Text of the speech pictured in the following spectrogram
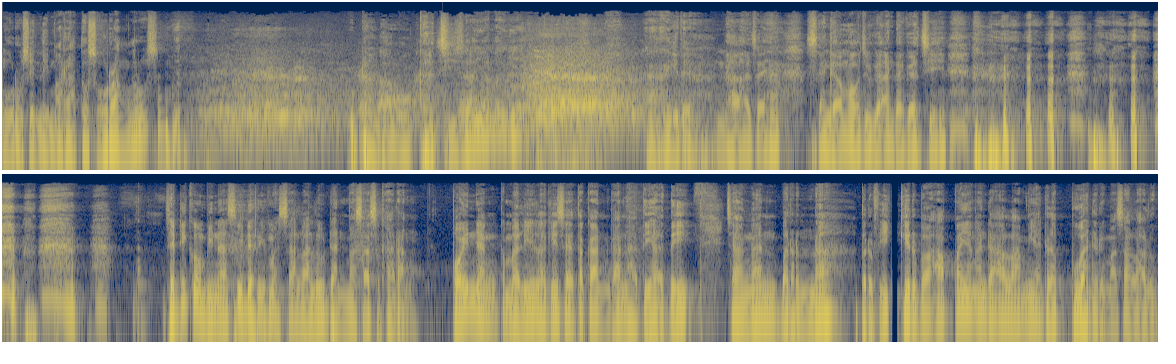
ngurusin 500 orang terus udah nggak mau gaji saya lagi. Nah gitu. Nggak saya saya nggak mau juga anda gaji. Jadi kombinasi dari masa lalu dan masa sekarang. Poin yang kembali lagi saya tekankan hati-hati. Jangan pernah berpikir bahwa apa yang anda alami adalah buah dari masa lalu.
